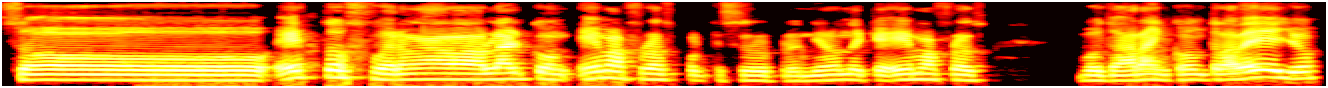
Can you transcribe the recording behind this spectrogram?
So, estos fueron a hablar con Emma Frost porque se sorprendieron de que Emma Frost votara en contra de ellos.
